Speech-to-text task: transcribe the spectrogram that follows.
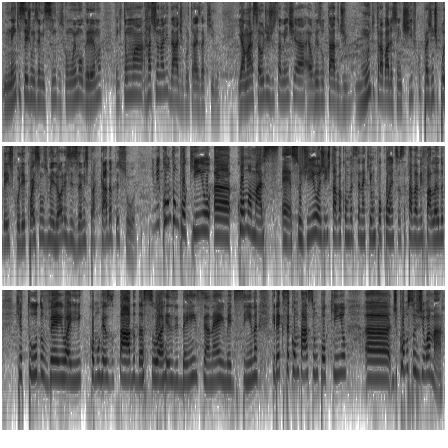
nem que seja um exame simples, como um hemograma, tem que ter uma racionalidade por trás daquilo. E a Mar Saúde, justamente, é, é o resultado de muito trabalho científico para a gente poder escolher quais são os melhores exames para cada pessoa. E me conta um pouquinho uh, como a Mars é, surgiu. A gente estava conversando aqui um pouco antes, você estava me falando que tudo veio aí como resultado da sua residência né, em medicina. Queria que você contasse um pouquinho uh, de como surgiu a Mar.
